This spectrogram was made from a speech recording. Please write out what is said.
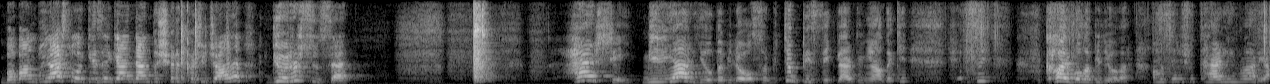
baban duyarsa o gezegenden dışarı kaçacağını görürsün sen. Her şey milyar yılda bile olsa bütün pislikler dünyadaki hepsi kaybolabiliyorlar. Ama senin şu terliğin var ya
